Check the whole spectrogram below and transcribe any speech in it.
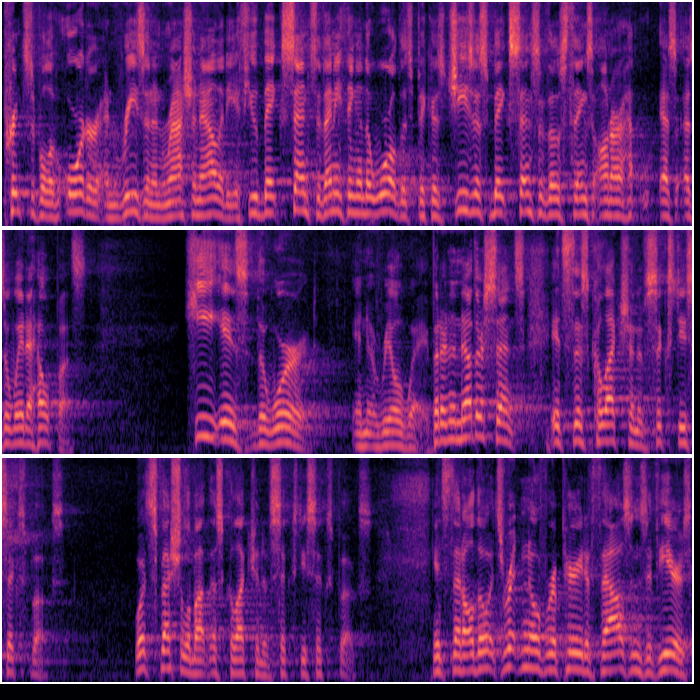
principle of order and reason and rationality. If you make sense of anything in the world, it's because Jesus makes sense of those things on our, as, as a way to help us. He is the Word in a real way. But in another sense, it's this collection of 66 books. What's special about this collection of 66 books? It's that although it's written over a period of thousands of years,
